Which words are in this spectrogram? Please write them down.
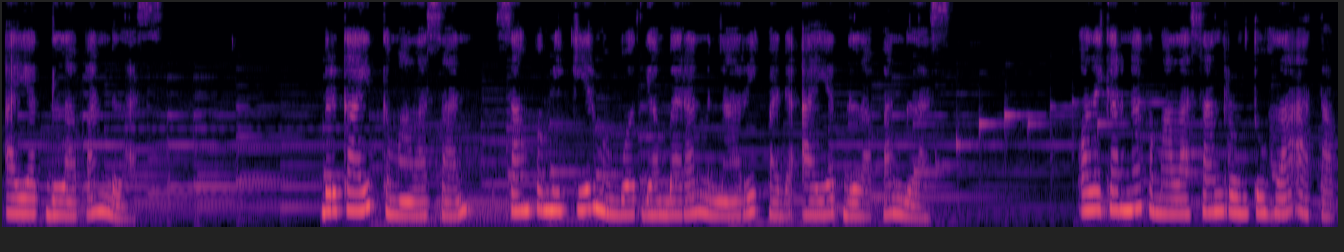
ayat 18 Berkait kemalasan, sang pemikir membuat gambaran menarik pada ayat 18. Oleh karena kemalasan runtuhlah atap,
